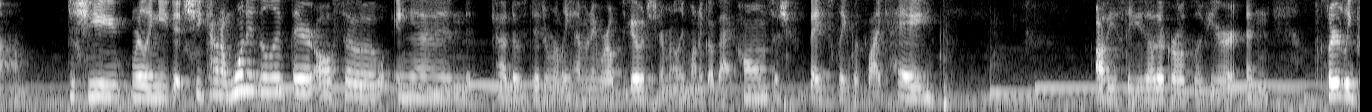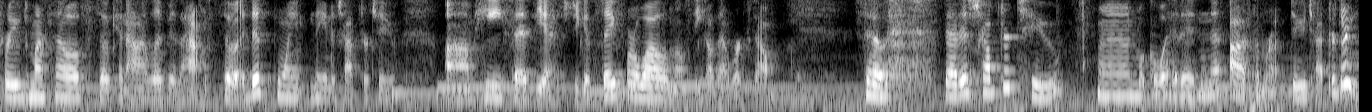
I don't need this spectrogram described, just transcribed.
Um, does she really need it? She kind of wanted to live there also, and kind of didn't really have anywhere else to go. Didn't really want to go back home. So she basically was like, hey, obviously these other girls live here, and clearly proved myself, so can I live in the house? So at this point, the end of chapter two, um, he says yes, she can stay for a while and they'll see how that works out. So that is chapter two, and we'll go ahead and uh, summarize, do chapter three.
